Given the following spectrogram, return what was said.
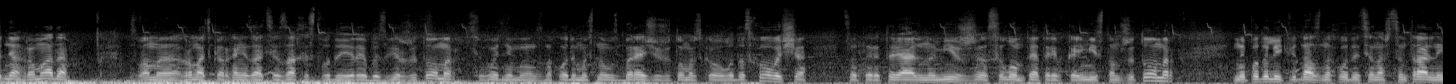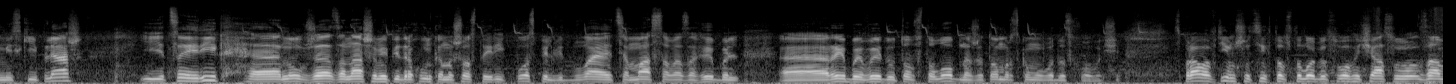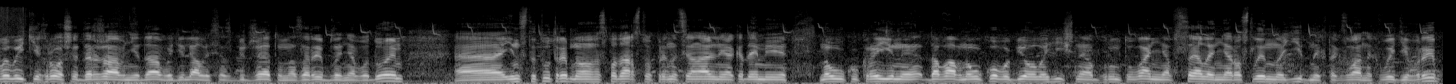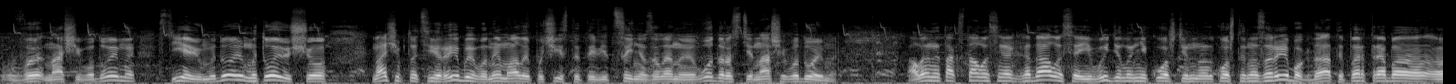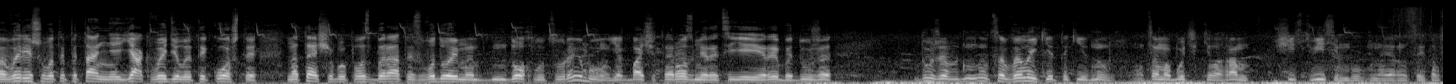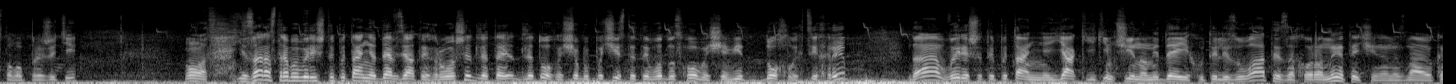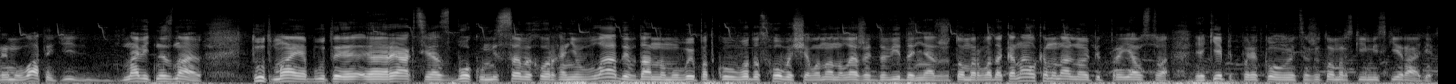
Доброго дня, громада. З вами громадська організація захист води і риби Звір Житомир. Сьогодні ми знаходимося на узбережжі Житомирського водосховища. Це територіально між селом Тетерівка і містом Житомир. Неподалік від нас знаходиться наш центральний міський пляж. І цей рік, е, ну вже за нашими підрахунками, шостий рік поспіль відбувається масова загибель е, риби виду товстолоб на Житомирському водосховищі. Справа в тім, що ці товстолобів свого часу за великі гроші державні да, виділялися з бюджету на зариблення водойм. Е, Інститут рибного господарства при Національній академії наук України давав науково-біологічне обґрунтування вселення рослинноїдних так званих видів риб в наші водойми з тією метою, що начебто ці риби вони мали почистити від синьо-зеленої водорості наші водойми. Але не так сталося, як гадалося, і виділені кошти на кошти на зарибок. Да, тепер треба е, вирішувати питання, як виділити кошти на те, щоб позбирати з водойми дохлу цю рибу. Як бачите, розміри цієї риби дуже, дуже ну, це великі такі. Ну, це, мабуть, кілограм 6-8 був, мабуть, цей товстолоб при житті. От. І зараз треба вирішити питання, де взяти гроші для, те, для того, щоб почистити водосховище від дохлих цих риб. Да, вирішити питання, як, яким чином і де їх утилізувати, захоронити чи не знаю, кремувати, навіть не знаю. Тут має бути е, реакція з боку місцевих органів влади. В даному випадку водосховище воно належить до віддання Житомирводоканал комунального підприємства, яке підпорядковується Житомирській міській раді.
